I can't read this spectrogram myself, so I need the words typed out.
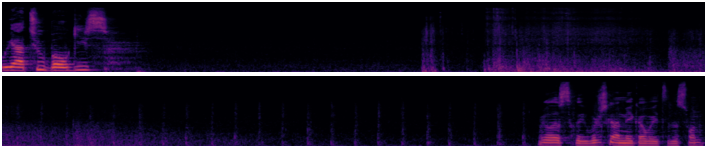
We got two bogeys. Realistically, we're just going to make our way to this one.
